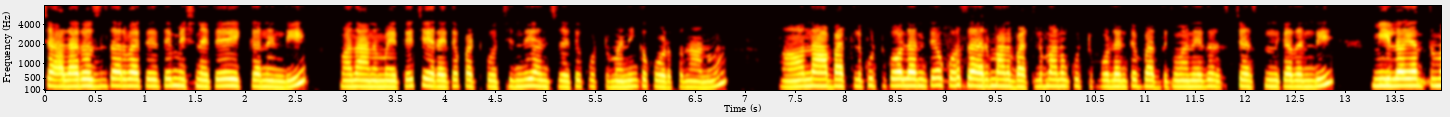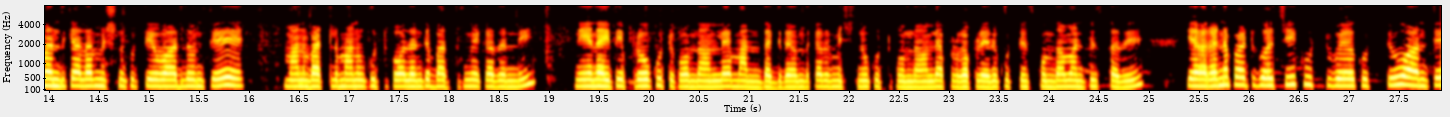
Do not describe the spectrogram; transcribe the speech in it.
చాలా రోజుల తర్వాత అయితే మిషన్ అయితే ఎక్కానండి. మా నాన్నమ్మ అయితే చీర అయితే పట్టుకొచ్చింది. అంచులు అయితే కుట్టమని ఇంకా కుడుతున్నాను. నా బట్టలు కుట్టుకోవాలంటే ఒక్కోసారి మన బట్టలు మనం కుట్టుకోవాలంటే బద్ధకం అనేది వచ్చేస్తుంది కదండి. మీలో ఎంతమందికి అలా మిషన్ కుట్టేవాళ్ళు ఉంటే మన బట్టలు మనం కుట్టుకోవాలంటే బద్ధకమే కదండి. నేనైతే ఎప్పుడో కుట్టుకుందాంలే మన దగ్గరే ఉంది కదా మిషన్ కుట్టుకుందాంలే అప్పటికప్పుడైనా కుట్టేసుకుందాం అనిపిస్తుంది. ఎవరైనా పట్టుకొచ్చి కుట్టు కుట్టు అంటే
